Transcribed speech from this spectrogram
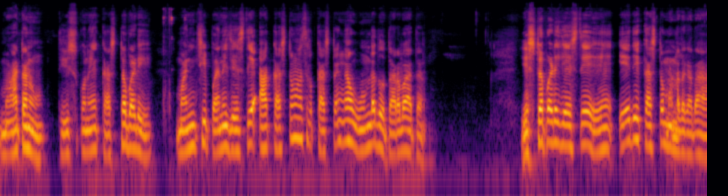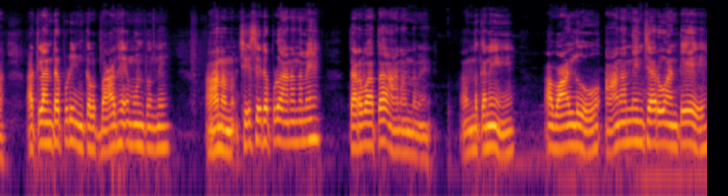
మాటను తీసుకునే కష్టపడి మంచి పని చేస్తే ఆ కష్టం అసలు కష్టంగా ఉండదు తర్వాత. ఇష్టపడి చేస్తే ఏది కష్టం ఉండదు కదా. అట్లాంటప్పుడు ఇంకా బాధ ఏముంటుంది? ఆనందం. చేసేటప్పుడు ఆనందమే తర్వాత ఆనందమే. అందుకని వాళ్ళు ఆనందించారు అంటే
